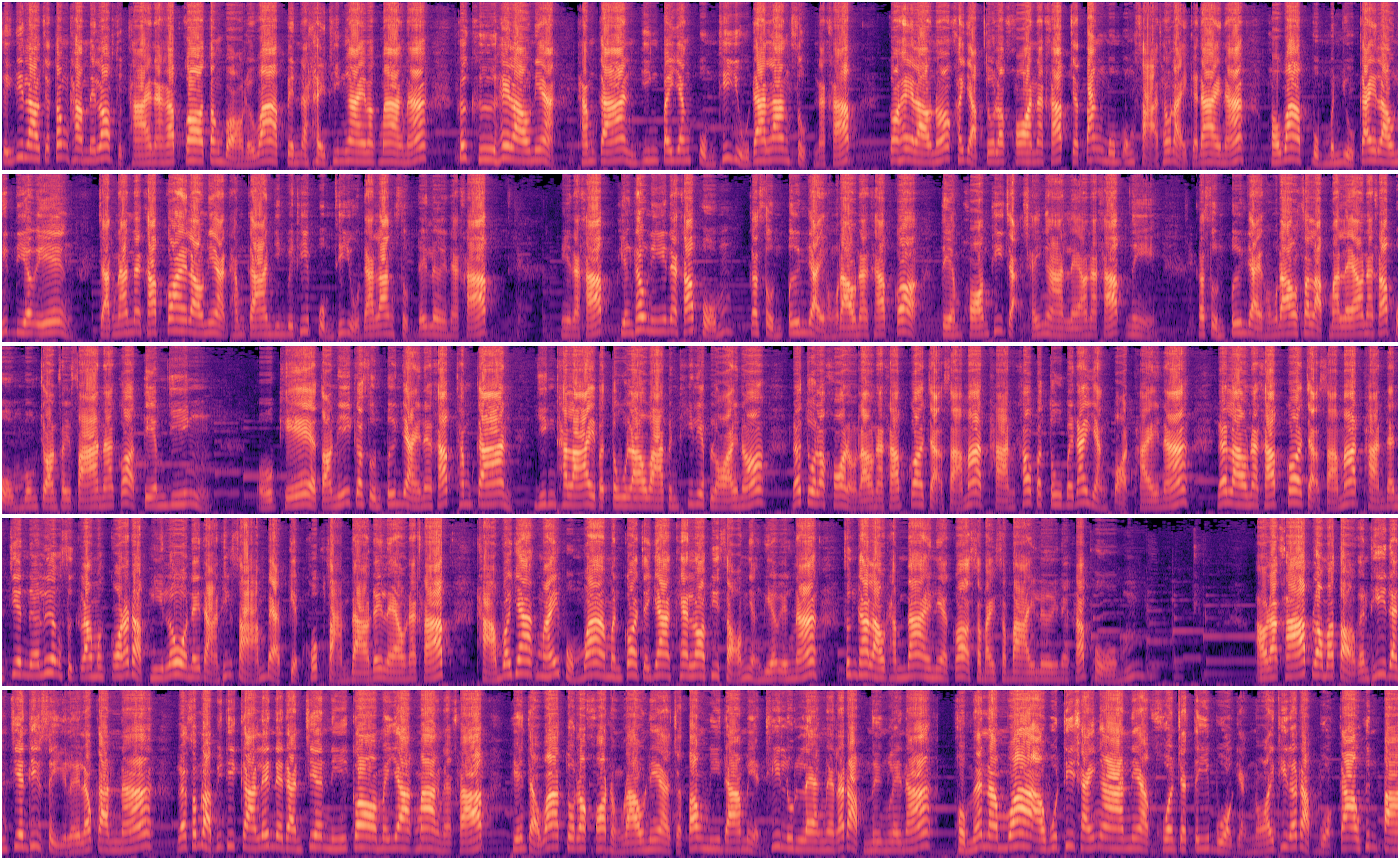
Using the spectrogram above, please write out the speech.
สิ่งที่เราจะต้องทำในรอบสุดท้ายนะครับ ก็ต้องบอกเลยว่าเป็นอะไรที่ง่ายมากๆนะ ก็คือให้เราเนี่ยทำการยิงไปยังปุ่มที่อยู่ด้านล่างสุดนะครับก็ให้เราเนาะขยับตัวละครนะครับ จะตั้งมุมองศาเท่าไหร่ก็ได้นะ เพราะว่าปุ่มมันอยู่ใกล้เรานิดเดียวเอง จากนั้นนะครับก็ให้เราเนี่ยทำการยิงไปที่ปุ่มที่อยู่ด้านล่างสุดได้เลยนะครับนี่นะครับ เพียงเท่านี้นะครับ ผมกระสุนปืนใหญ่ของเรานะครับ ก็เตรียมพร้อมที่จะใช้งานแล้วนะครับ นี่ กระสุนปืนใหญ่ของเราสลับมาแล้วนะครับ ผมวงจรไฟฟ้านะก็เตรียมยิงโอเค ตอนนี้กระสุนปืนใหญ่นะครับทำการยิงทลายประตูลาวาเป็นที่เรียบร้อยเนาะ แล้วตัวละครของเรานะครับก็จะสามารถผ่านเข้าประตูไปได้อย่างปลอดภัยนะ และเรานะครับก็จะสามารถผ่านดันเจี้ยนเนื้อเรื่องศึกรังมังกรระดับฮีโร่ในด่านที่ 3 แบบเก็บครบ 3 ดาวได้แล้วนะครับ ถามว่ายากไหมผมว่ามันก็จะยากแค่รอบที่ 2 อย่างเดียวเองนะ ซึ่งถ้าเราทำได้เนี่ยก็สบายๆเลยนะครับผม เอาละครับ เรามาต่อกันที่ดันเจียนที่ 4 เลยแล้วกันนะ และสำหรับวิธีการเล่นในดันเจียนนี้ก็ไม่ยากมากนะครับ เพียงแต่ว่าตัวละครของเราเนี่ยจะต้องมีดาเมจที่รุนแรงในระดับหนึ่งเลยนะ ผมแนะนำว่าอาวุธที่ใช้งานเนี่ยควรจะตีบวกอย่างน้อยที่ระดับบวก 9 ขึ้นไป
